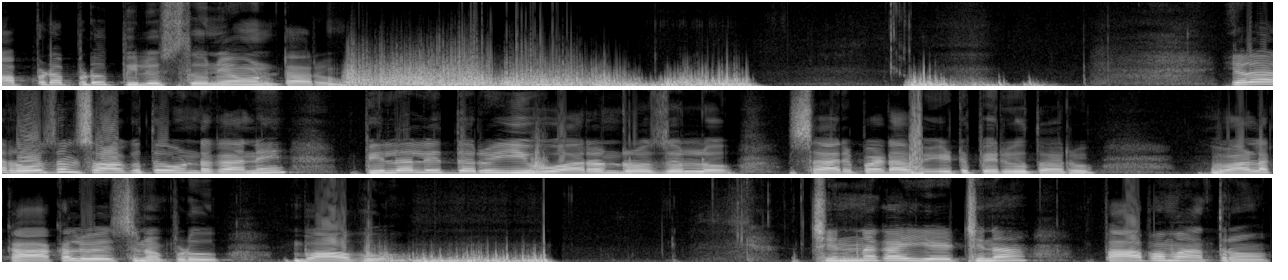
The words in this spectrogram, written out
అప్పుడప్పుడు పిలుస్తూనే ఉంటారు. ఇలా రోజులు సాగుతూ ఉండగానే పిల్లలిద్దరూ ఈ వారం రోజుల్లో సరిపడా వెయిట్ పెరుగుతారు. వాళ్ళకి ఆకలి వేసినప్పుడు బాబు చిన్నగా ఏడ్చిన పాప మాత్రం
